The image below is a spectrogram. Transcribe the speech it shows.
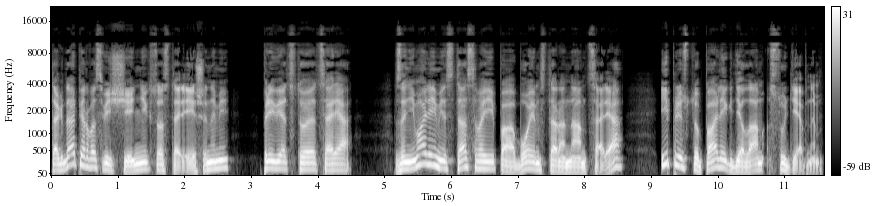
Тогда первосвященник со старейшинами, приветствуя царя, занимали места свои по обоим сторонам царя и приступали к делам судебным.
